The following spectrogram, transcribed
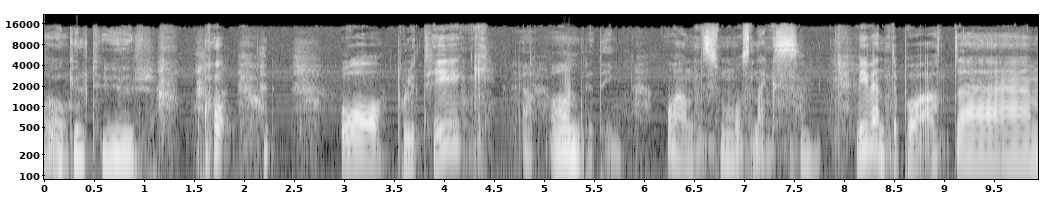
Og kultur. og, og politikk. Ja, og andre ting. Og annet småsnacks. Vi venter på at eh,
